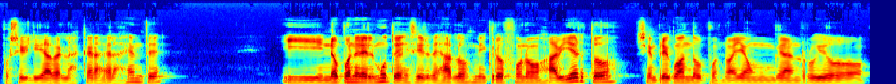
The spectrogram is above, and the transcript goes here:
posibilidad de ver las caras de la gente y no poner el mute, es decir, dejar los micrófonos abiertos siempre y cuando pues no haya un gran ruido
